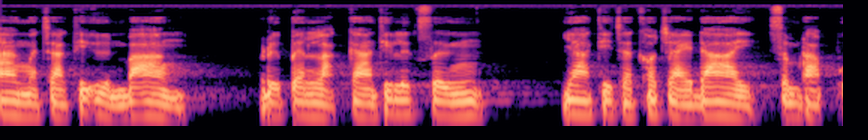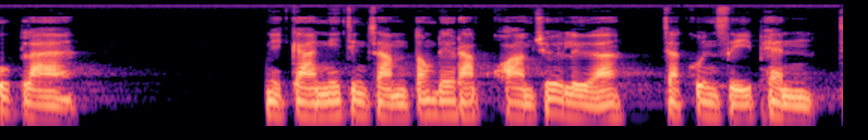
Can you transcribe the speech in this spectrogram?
อ้างมาจากที่อื่นบ้าง หรือเป็นหลักการที่ลึกซึ้ง ยากที่จะเข้าใจได้สำหรับผู้แปล ในการนี้จึงจำต้องได้รับความช่วยเหลือ จากคุณสีเพนจ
